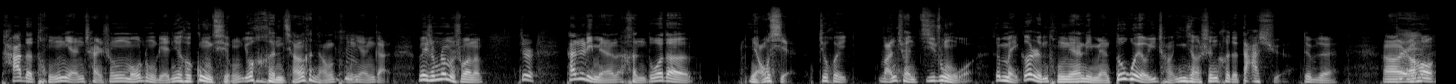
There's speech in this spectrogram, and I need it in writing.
她的童年产生某种连接和共情，有很强很强的童年感。为什么这么说呢？就是它这里面很多的描写就会完全击中我。就每个人童年里面都会有一场印象深刻的大雪，对不对？啊，然后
